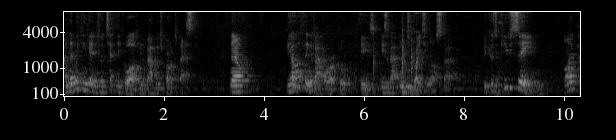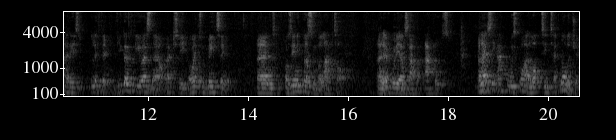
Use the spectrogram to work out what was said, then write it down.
And then we can get into a technical argument about which product's best. Now, the other thing about Oracle is, is about integrating our stack. Because if you've seen, iPad is prolific. If you go to the US now, actually, I went to a meeting and I was the only person with a laptop and everybody else had Apples. And actually, Apple is quite a locked-in technology.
